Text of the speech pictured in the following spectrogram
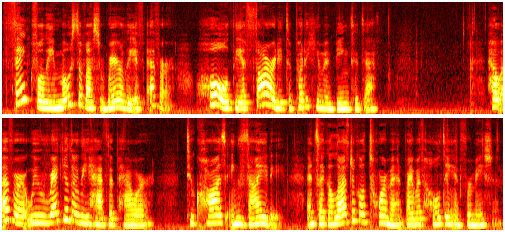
Thankfully, most of us rarely, if ever, hold the authority to put a human being to death. However, we regularly have the power to cause anxiety and psychological torment by withholding information.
